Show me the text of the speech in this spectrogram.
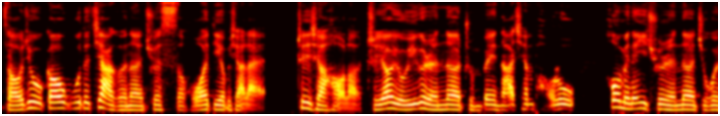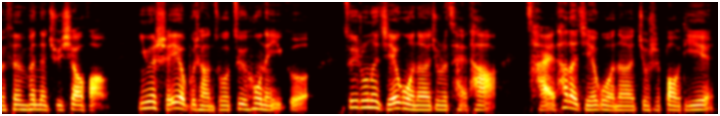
早就高估的价格呢，却死活跌不下来。这下好了，只要有一个人呢准备拿钱跑路，后面的一群人呢就会纷纷的去效仿，因为谁也不想做最后那一个。最终的结果呢就是踩踏，踩踏的结果呢就是暴跌。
